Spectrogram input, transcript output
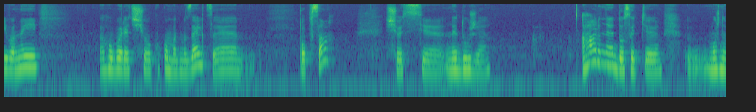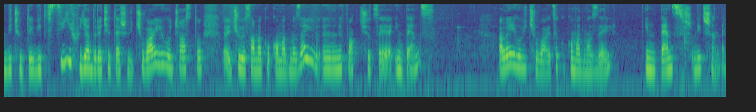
і вони говорять, що Коко Мадмозель це попса, щось е, не дуже гарне, досить е, можна відчути від всіх. Я, до речі, теж відчуваю його часто. Е, Чую саме Коко Мадмозель. Е, Не факт, що це інтенс, але я його відчуваю. Це Коко Мадмозель. Інтенс від Шанель.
